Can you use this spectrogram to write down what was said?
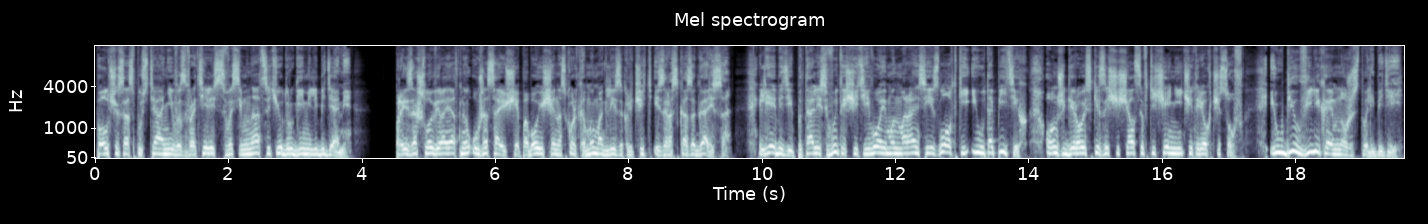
Полчаса спустя они возвратились с восемнадцатью другими лебедями. Произошло, вероятно, ужасающее побоище, насколько мы могли заключить из рассказа Гарриса. Лебеди пытались вытащить его и Монмаранси из лодки и утопить их. Он же геройски защищался в течение четырех часов и убил великое множество лебедей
